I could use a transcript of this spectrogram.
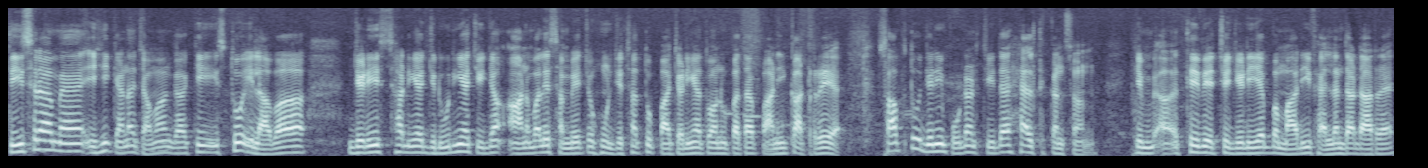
ਤੀਸਰਾ ਮੈਂ ਇਹੀ ਕਹਿਣਾ ਚਾਹਾਂਗਾ ਕਿ ਇਸ ਤੋਂ ਇਲਾਵਾ ਜਿਹੜੀ ਸਾਡੀਆਂ ਜ਼ਰੂਰੀਆਂ ਚੀਜ਼ਾਂ ਆਉਣ ਵਾਲੇ ਸਮੇਂ 'ਚ ਹੁਣ ਜਿੱਥਾਂ ਧੁੱਪਾਂ ਚੜੀਆਂ ਤੁਹਾਨੂੰ ਪਤਾ ਪਾਣੀ ਘਟ ਰਿਹਾ ਸਭ ਤੋਂ ਜਿਹੜੀ ਇੰਪੋਰਟੈਂਟ ਚੀਜ਼ ਹੈ ਹੈਲਥ ਕੰਸਰਨ ਕਿ ਇੱਥੇ ਵਿੱਚ ਜਿਹੜੀ ਹੈ ਬਿਮਾਰੀ ਫੈਲਣ ਦਾ ਡਰ ਹੈ।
